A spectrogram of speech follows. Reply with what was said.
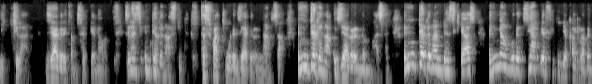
ይችላል እግዚአብሔር የተመሰገነ ይሆን ስለዚህ እንደገና እስቲ ተስፋችን ወደ እግዚአብሔር እናንሳ። እንደገና እግዚአብሔር እንማፀን እንደገና እንደ ህዝቅያስ እኛም ወደ እግዚአብሔር ፊት እየቀረብን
